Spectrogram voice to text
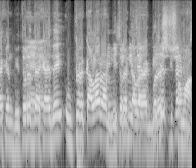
দেখেন ভিতরে দেখায় দেয় উপরের কালার আর ভিতরের কালার একবারে সমান।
